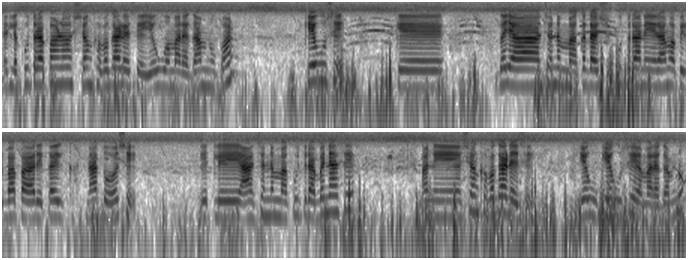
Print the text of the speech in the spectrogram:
એટલે કૂતરા પણ શંખ વગાડે છે એવું અમારા ગામનું પણ કેવું છે કે ગયા જન્મમાં કદાચ કૂતરાને રામાપીર બાપા અરે કંઈક નાતો હશે? એટલે આ જન્મમાં કૂતરા બન્યા છે અને શંખ વગાડે છે. એવું કેવું છે અમારા ગામનું?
